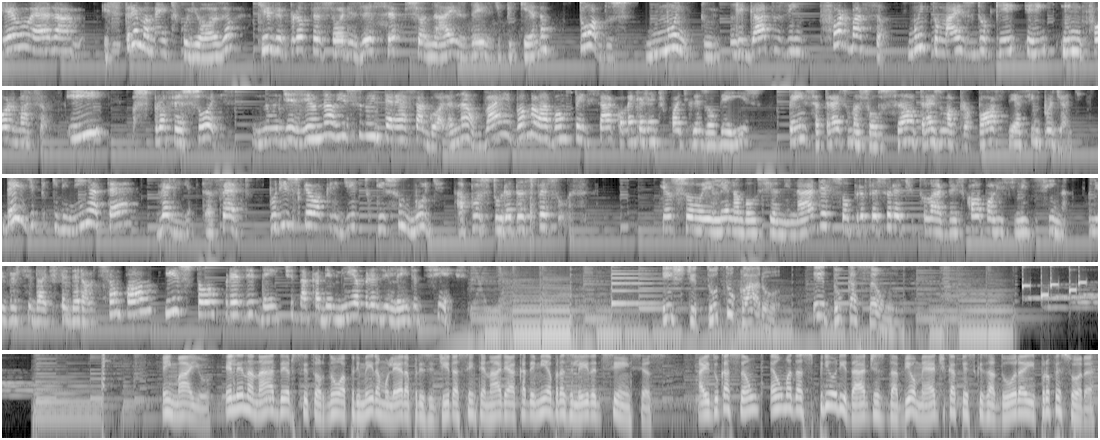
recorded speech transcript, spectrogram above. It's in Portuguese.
Eu era extremamente curiosa, tive professores excepcionais desde pequena, todos muito ligados em formação, muito mais do que em informação. E os professores não diziam, não, isso não interessa agora. Não, vai, vamos lá, vamos pensar como é que a gente pode resolver isso. Pensa, traz uma solução, traz uma proposta e assim por diante. Desde pequenininha até velhinha, tá certo? Por isso que eu acredito que isso mude a postura das pessoas. Eu sou Helena Bolciani Nader, sou professora titular da Escola Paulista de Medicina Universidade Federal de São Paulo e estou presidente da Academia Brasileira de Ciências. Instituto Claro. Educação. Em maio, Helena Nader se tornou a primeira mulher a presidir a centenária Academia Brasileira de Ciências. A educação é uma das prioridades da biomédica pesquisadora e professora.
